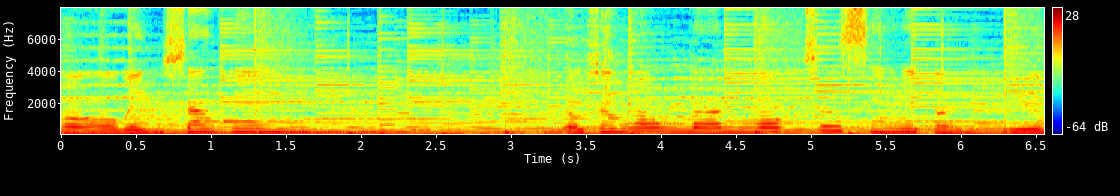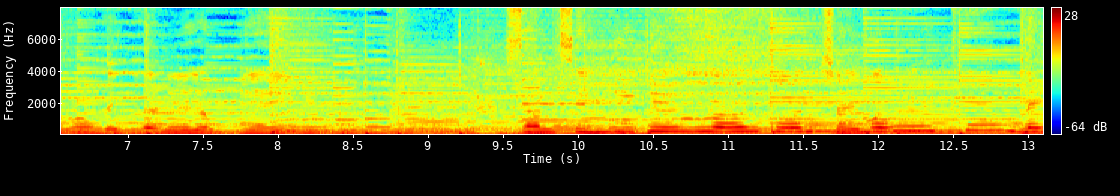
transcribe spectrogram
我永生希。悠長浪漫樂章是對於我靈裏湧起，神情意眷愛伴隨每天歷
